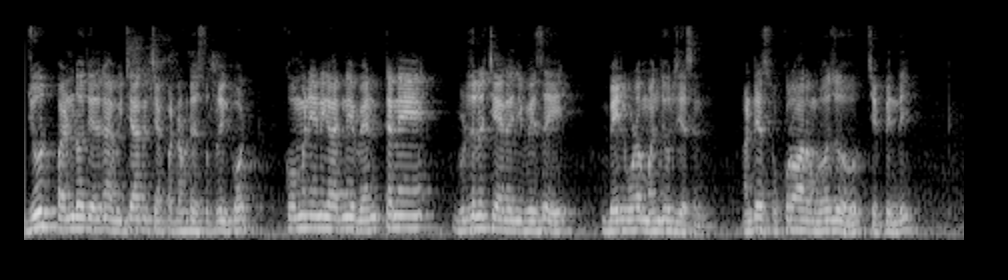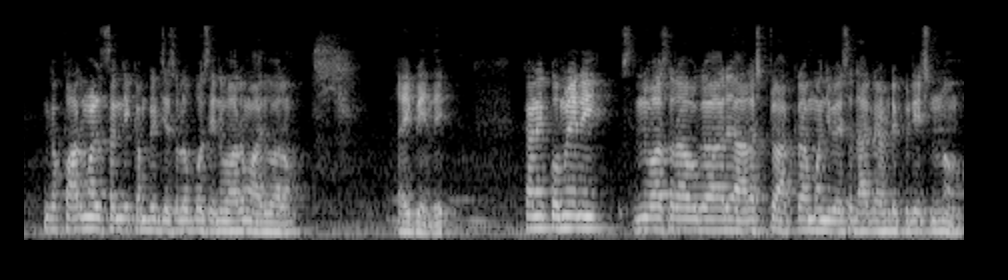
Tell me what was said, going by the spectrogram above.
జూన్ పన్నెండో తేదీన విచారణ చేపట్టినటువంటి సుప్రీంకోర్టు కొమ్మినేని గారిని వెంటనే విడుదల చేయాలని చెప్పేసి బెయిల్ కూడా మంజూరు చేసింది. అంటే శుక్రవారం రోజు చెప్పింది. ఇంకా ఫార్మాలిటీస్ అన్నీ కంప్లీట్ చేసే లోపు శనివారం ఆదివారం అయిపోయింది. కానీ కొమ్మినేని శ్రీనివాసరావు గారి అరెస్టు అక్రమం అని చెప్పేసి దాఖలైన పిటిషన్ను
